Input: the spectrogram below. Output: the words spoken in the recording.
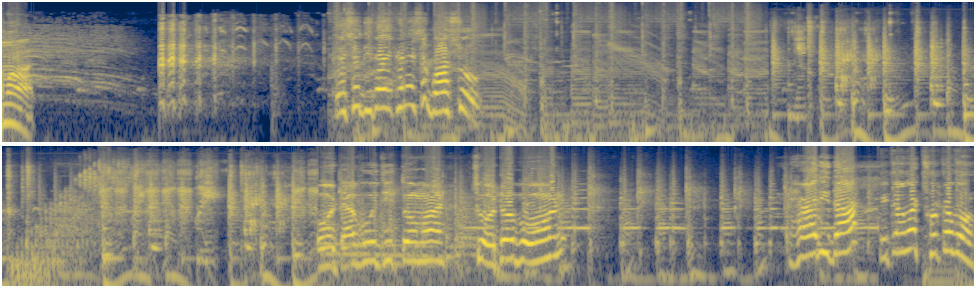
আমার। এসে দিদা এখানে এসে বসো। ওটা বুঝি তোমার ছোট বোন? হ্যাঁ দিদা এটা আমার ছোট বোন।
